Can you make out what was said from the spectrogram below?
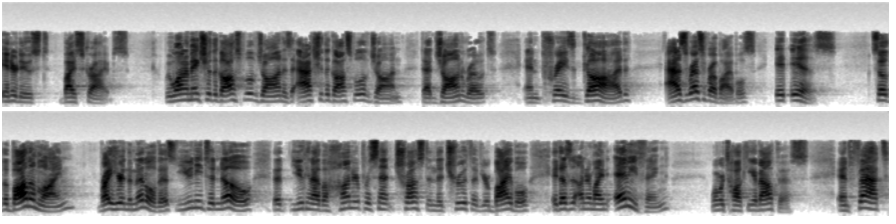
introduced by scribes. We want to make sure the Gospel of John is actually the Gospel of John that John wrote, and praise God, as the rest of our Bibles, it is. So the bottom line, right here in the middle of this, you need to know that you can have 100% trust in the truth of your Bible. It doesn't undermine anything when we're talking about this. In fact,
